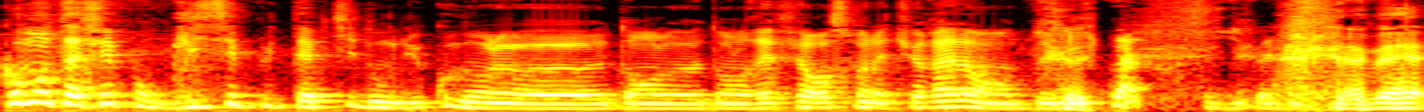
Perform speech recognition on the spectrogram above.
Comment tu as fait pour glisser petit à petit, donc du coup, dans le, dans le, dans le référencement naturel en 2004 eh ben,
